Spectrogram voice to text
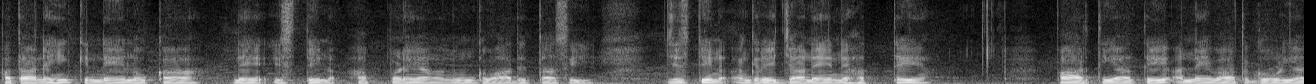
ਪਤਾ ਨਹੀਂ ਕਿੰਨੇ ਲੋਕਾਂ ਨੇ ਇਸ ਦਿਨ ਆਪਣਿਆਂ ਨੂੰ ਗਵਾ ਦਿੱਤਾ ਸੀ, ਜਿਸ ਦਿਨ ਅੰਗਰੇਜ਼ਾਂ ਨੇ ਨਿਹੱਤੇ ਭਾਰਤੀਆਂ ਤੇ ਅੰਨ੍ਹੇਵਾਹ ਗੋਲੀਆਂ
